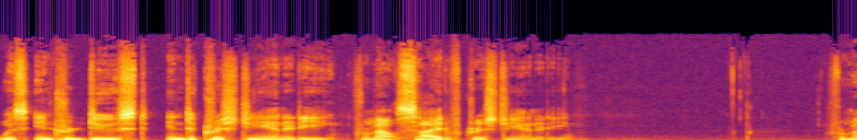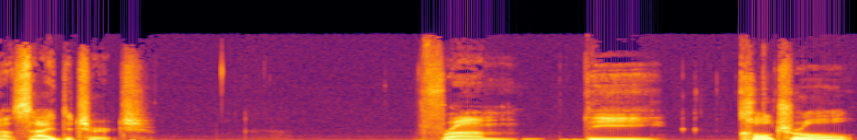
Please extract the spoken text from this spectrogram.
was introduced into Christianity from outside of Christianity, from outside the church, from the cultural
